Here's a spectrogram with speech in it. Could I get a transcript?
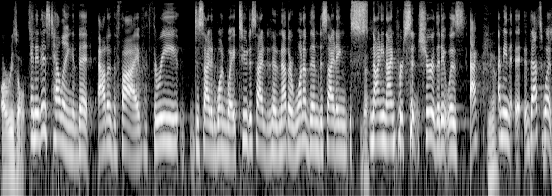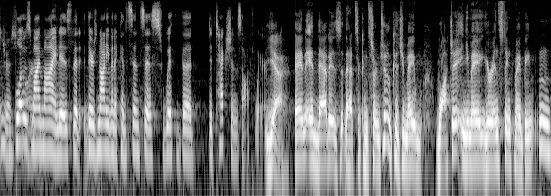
our results. And it is telling that out of the five, three decided one way, two decided another. One of them deciding 99% sure that it was. Ac- Yeah. I mean, uh, that's what just blows my mind is that there's not even a consensus with the detection software. Yeah, and and that is that's a concern too because you may watch it and you may your instinct may be, mm,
